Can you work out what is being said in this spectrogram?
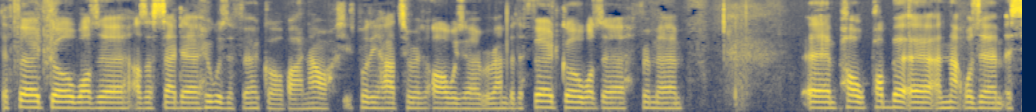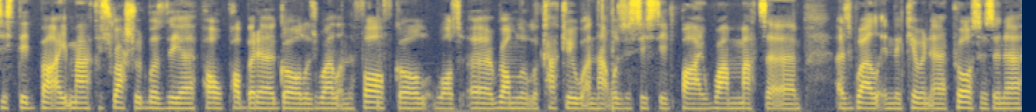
the third goal was, uh, as I said, uh, who was the third goal by now? It's pretty hard to always uh, remember. The third goal was uh, from um, um, Paul Pogba, uh, and that was um, assisted by Marcus Rashford. Was the uh, Paul Pogba uh, goal as well, and the fourth goal was Romelu Lukaku, and that was assisted by Juan Mata um, as well in the current process. And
